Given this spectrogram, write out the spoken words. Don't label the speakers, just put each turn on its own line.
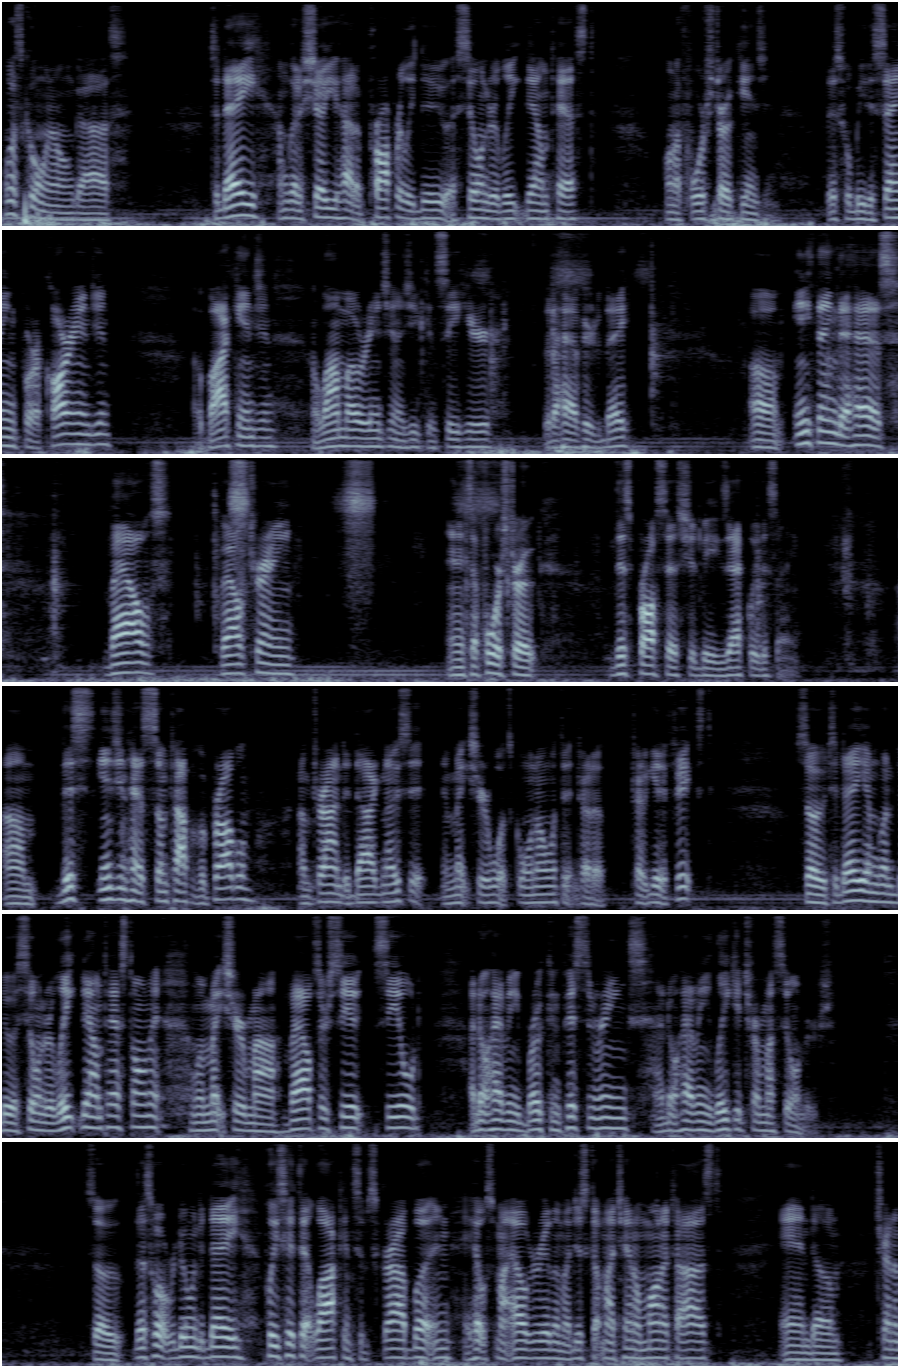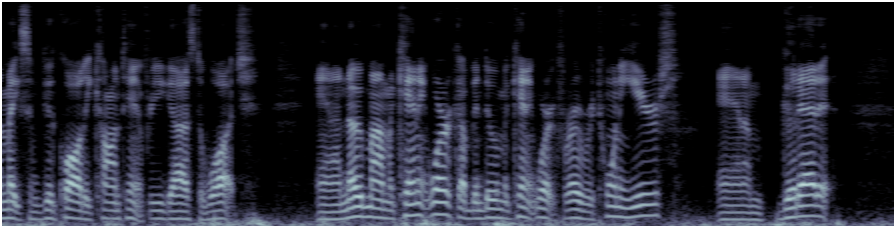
What's going on guys? Today I'm going to show you how to properly do a cylinder leak down test on a four stroke engine. This will be the same for a car engine, a bike engine, a lawnmower engine as you can see here that I have here today. Um, anything that has valves, valve train, and it's a four stroke, this process should be exactly the same. Um, this engine has some type of a problem I'm trying to diagnose it and make sure what's going on with it and try to try to get it fixed. So today I'm going to do a cylinder leak down test on it. I'm going to make sure my valves are sealed. I don't have any broken piston rings. I don't have any leakage from my cylinders. So that's what we're doing today. Please hit that like and subscribe button. It helps my algorithm. I just got my channel monetized and um, trying to make some good quality content for you guys to watch and I know my mechanic work. I've been doing mechanic work for over 20 years and I'm good at it.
